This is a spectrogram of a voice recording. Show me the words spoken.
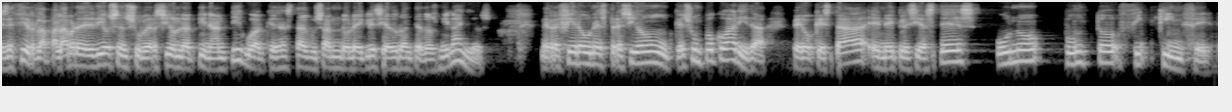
es decir, la palabra de Dios en su versión latina antigua que ha estado usando la Iglesia durante dos mil años. Me refiero a una expresión que es un poco árida, pero que está en Eclesiastés 1.15.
